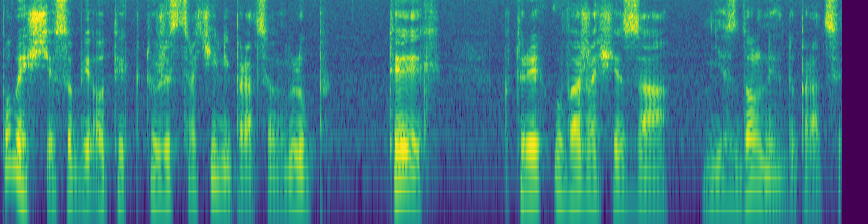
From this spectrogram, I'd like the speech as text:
Pomyślcie sobie o tych, którzy stracili pracę lub tych, których uważa się za niezdolnych do pracy.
